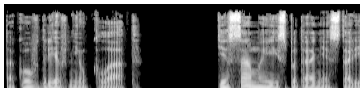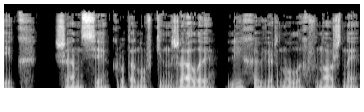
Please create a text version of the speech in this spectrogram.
Таков древний уклад. Те самые испытания, старик. Шенси, крутанув кинжалы, лихо вернул их в ножны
